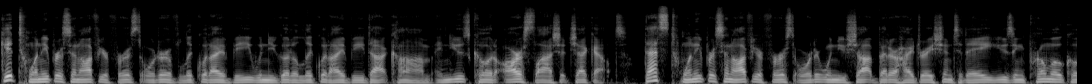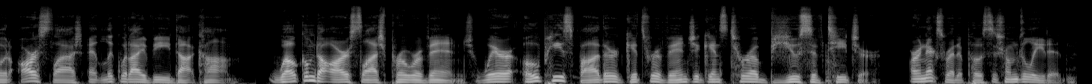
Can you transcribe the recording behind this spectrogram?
Get 20% off your first order of Liquid IV when you go to liquidiv.com and use code R slash at checkout. That's 20% off your first order when you shop Better Hydration today using promo code R slash at liquidiv.com. Welcome to r slash pro revenge, where OP's father gets revenge against her abusive teacher. Our next Reddit post is from Deleted.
